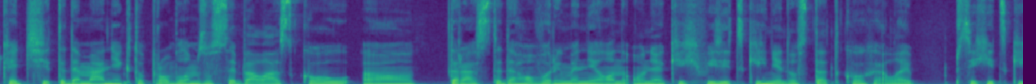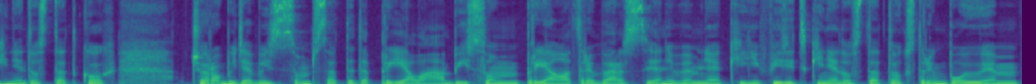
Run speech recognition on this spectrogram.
Keď teda má niekto problém so seba láskou, uh, teraz teda hovoríme nielen o nejakých fyzických nedostatkoch, ale aj psychických nedostatkoch. Čo robiť, aby som sa teda prijala? Aby som prijala treba, ja neviem, nejaký fyzický nedostatok, s ktorým bojujem,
